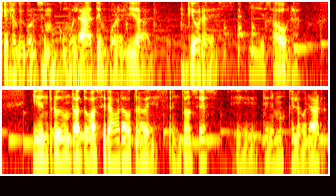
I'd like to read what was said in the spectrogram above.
que es lo que conocemos como la atemporalidad. ¿Qué hora es? Y es ahora. Y dentro de un rato va a ser ahora otra vez. Entonces eh, tenemos que lograr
